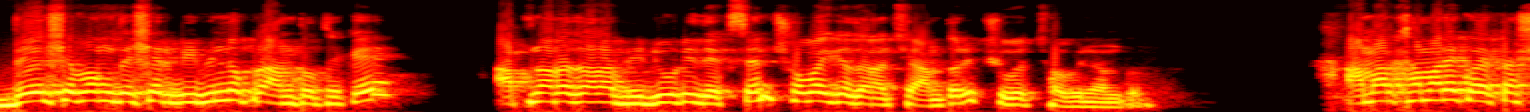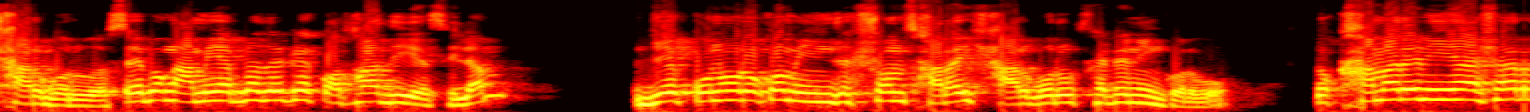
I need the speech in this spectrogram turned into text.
দেশ এবং দেশের বিভিন্ন প্রান্ত থেকে আপনারা যারা ভিডিওটি দেখছেন, সবাইকে জানাচ্ছি আন্তরিক শুভেচ্ছা অভিনন্দন। আমার খামারে কয়েকটা সার গরু আছে এবং আমি আপনাদেরকে কথা দিয়েছিলাম যে কোনো রকম ইনজেকশন ছাড়াই সার গরু ফেটেনিং করব। তো খামারে নিয়ে আসার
